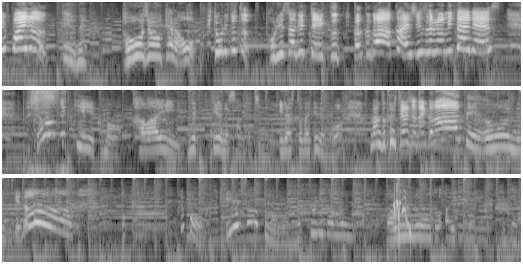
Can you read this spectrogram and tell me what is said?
いファイルっていうね登場キャラを1人ずつ掘り下げていく企画が開始するみたいです。正直この可愛いネプテューヌさんたちのイラストだけでも満足しちゃうんじゃないかなって思うんですけど。あやっぱイラストのネプリバのダウンロードアイテムみたいな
